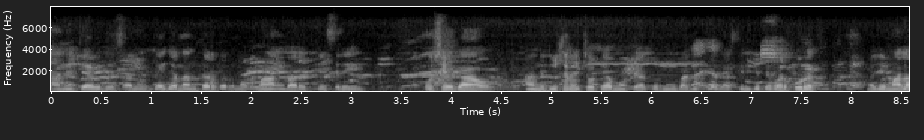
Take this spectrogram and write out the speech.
आणि त्यावेळेस आणि त्याच्यानंतर तर मग महान भारत केसरी कुशेगाव आणि दुसऱ्या छोट्या मोठ्या तुम्ही बघितल्याच असतील की ते भरपूरच. म्हणजे मला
